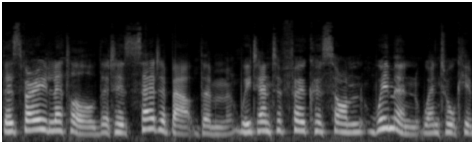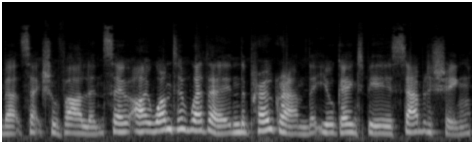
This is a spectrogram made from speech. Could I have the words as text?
there's very little that is said about them. We tend to focus on women when talking about sexual violence. So I wonder whether in the program that you're going to be establishing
